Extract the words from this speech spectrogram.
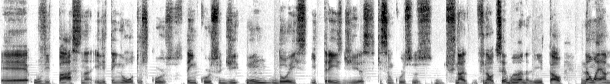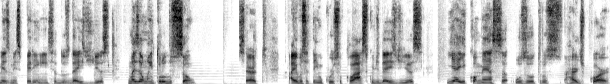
É, o Vipassana, ele tem outros cursos. Tem curso de 1, 2 e 3 dias, que são cursos de final, final de semana ali e tal. Não é a mesma experiência dos 10 dias, mas é uma introdução, certo? Aí você tem o curso clássico de 10 dias, e aí começa os outros hardcore,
